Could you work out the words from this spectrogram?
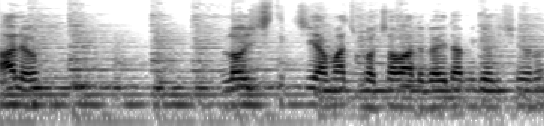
Alo. Lojistikçi Yamaç Koçovalı Bey'le mi görüşüyorum?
